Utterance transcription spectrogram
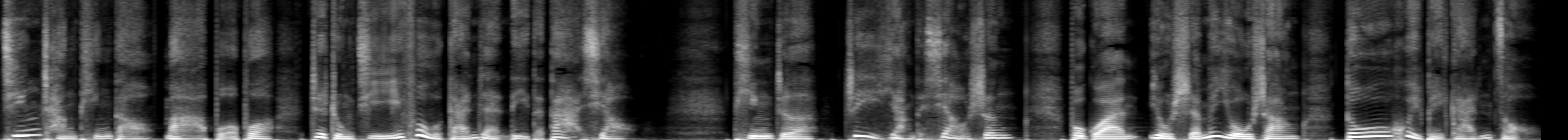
经常听到马伯伯这种极富感染力的大笑，听着这样的笑声，不管有什么忧伤，都会被赶走。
